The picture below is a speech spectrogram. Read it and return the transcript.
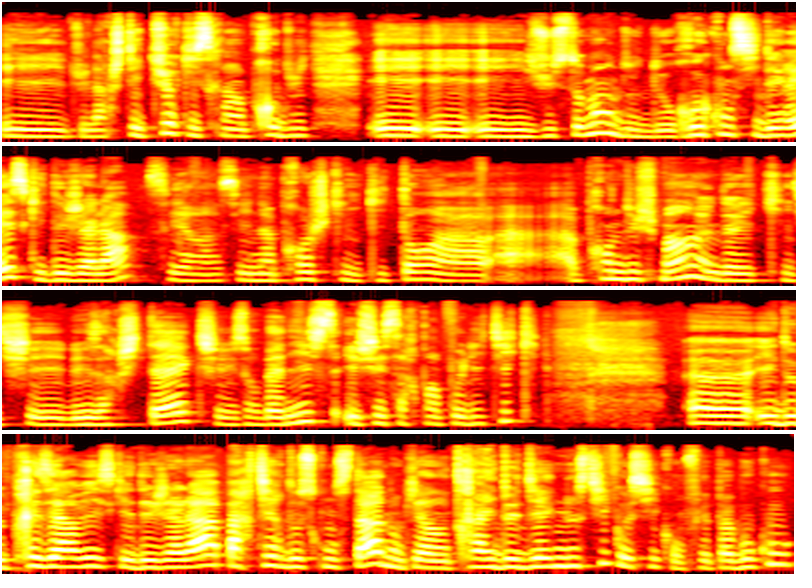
et d'une architecture qui serait un produit. Et, justement, de, reconsidérer ce qui est déjà là. C'est une approche qui, tend à, prendre du chemin qui, chez les architectes, chez les urbanistes et chez certains politiques. Euh, et de préserver ce qui est déjà là à partir de ce constat. Donc il y a un travail de diagnostic aussi qu'on ne fait pas beaucoup.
